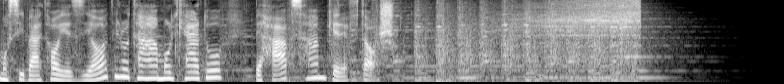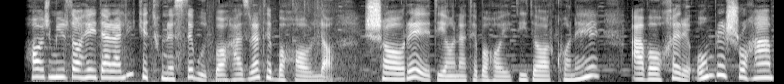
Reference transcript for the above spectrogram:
مصیبت‌های زیادی رو تحمل کرد و به حبس هم گرفتار شد. حاج میرزا حیدرعلی که تونسته بود با حضرت بهاءالله شارع دیانت بهایی دیدار کنه اواخر عمرش رو هم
